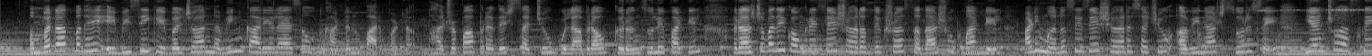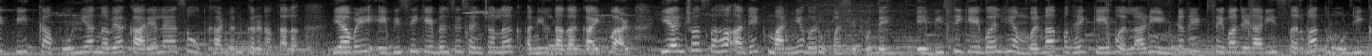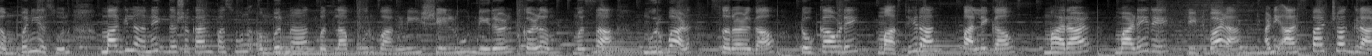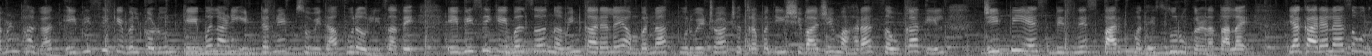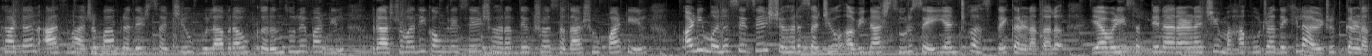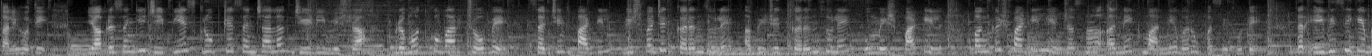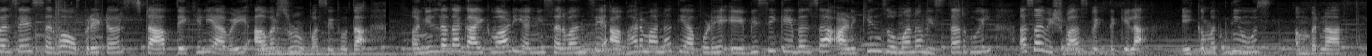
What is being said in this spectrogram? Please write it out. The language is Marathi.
अंबरनाथमध्ये एबीसी केबलच्या नवीन कार्यालयाचं उद्घाटन पार पडलं. भाजपा प्रदेश सचिव गुलाबराव करंजुले पाटील राष्ट्रवादी काँग्रेसचे शहराध्यक्ष सदाशिव पाटील आणि मनसेचे शहर सचिव अविनाश सुरसे यांच्या हस्ते फीत कापून या नव्या कार्यालयाचं उद्घाटन करण्यात आलं. यावेळी एबीसी केबलचे संचालक अनिलदादा गायकवाड यांच्यासह अनेक मान्यवर उपस्थित होते. एबीसी केबल ही अंबरनाथमध्ये केबल आणि इंटरनेट सेवा देणारी सर्वात मोठी कंपनी असून मागील अनेक दशकांपासून अंबरनाथ बदलापूर वांगणी शेलू नेरळ कळम मसा मुरबाड सरळगाव टोकावडे माथेरान पालेगाव म्हाराळ माणेरे टिटवाळा आणि आसपासच्या ग्रामीण भागात एबीसी केबलकडून केबल आणि इंटरनेट सुविधा पुरवली जाते. एबीसी केबलचं नवीन कार्यालय अंबरनाथ पूर्वेच्या छत्रपती शिवाजी महाराज चौकातील जीपीएस बिझनेस पार्कमध्ये सुरू करण्यात आलंय. या कार्यालयाचं उद्घाटन आज भाजपा प्रदेश सचिव गुलाबराव करंजुले पाटील राष्ट्रवादी काँग्रेसचे शहराध्यक्ष सदाशिव पाटील आणि मनसेचे शहर सचिव अविनाश सुरसे यांच्या हस्ते करण्यात आलं. यावेळी सत्यनारायणाची महापूजा देखील आयोजित करण्यात आली होती. याप्रसंगी जीपीएस ग्रुपचे संचालक जी डी मिश्रा प्रमोद कुमार चौबे सचिन पाटील विश्वजित करंजुले अभिजित करंजुले उमेश पाटील पंकज पाटील यांच्यासह अनेक मान्यवर उपस्थित होते. तर एबीसी केबलचे सर्व ऑपरेटर स्टाफ देखील यावेळी आवर्जून उपस्थित होता. अनिलदादा गायकवाड यांनी सर्वांचे आभार मानत यापुढे एबीसी केबलचा आणखीन जोमानं विस्तार होईल असा विश्वास व्यक्त केला. एकमत न्यूज अंबरनाथ.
